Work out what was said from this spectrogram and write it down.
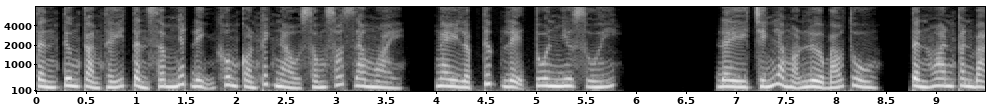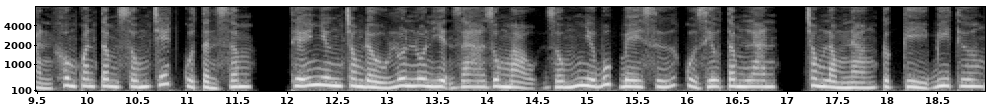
Tần Tương cảm thấy Tần Sâm nhất định không còn cách nào sống sót ra ngoài, ngay lập tức lệ tuôn như suối. Đây chính là ngọn lửa báo thù, Tần Hoan căn bản không quan tâm sống chết của Tần Sâm, thế nhưng trong đầu luôn luôn hiện ra dung mạo giống như búp bê sứ của Diêu Tâm Lan, trong lòng nàng cực kỳ bi thương.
